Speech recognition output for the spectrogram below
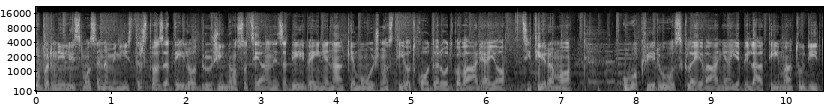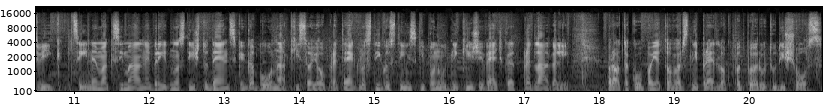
Obrnili smo se na Ministrstvo za delo, družino, socialne zadeve in enake možnosti, odkudar odgovarjajo, citiramo. V okviru usklajevanja je bila tema tudi dvig cene maksimalne vrednosti študentskega bona, ki so jo v preteklosti gostinski ponudniki že večkrat predlagali. Prav tako pa je to vrstni predlog podprl tudi ŠOS.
